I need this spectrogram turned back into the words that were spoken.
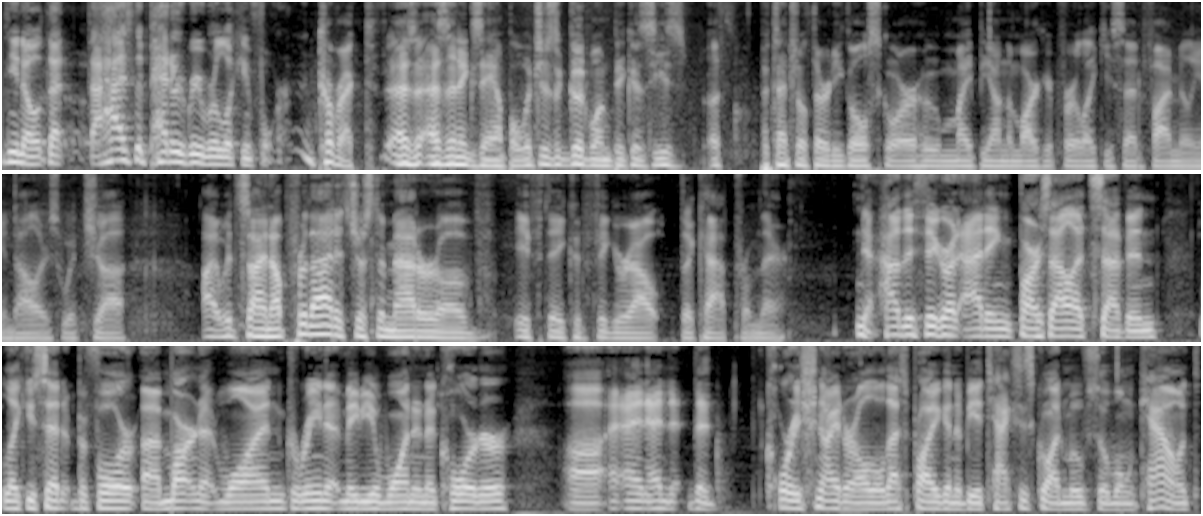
you know, that, that has the pedigree we're looking for. Correct. As, as an example, which is a good one because he's a potential 30 goal scorer who might be on the market for, like you said, $5 million, which uh, I would sign up for that. It's just a matter of if they could figure out the cap from there. Yeah, how they figure out adding Barzal at seven, like you said before, uh, Martin at one, Greene at maybe a one and a quarter, uh, and and the Cory Schneider, although that's probably going to be a taxi squad move, so it won't count.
